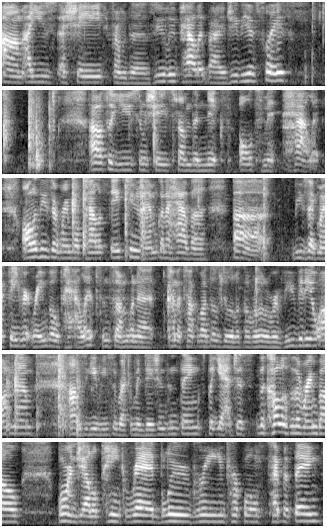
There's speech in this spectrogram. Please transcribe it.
Um, I used a shade from the Zulu palette by Juvia's Place. I also used some shades from the NYX Ultimate palette. All of these are rainbow palettes. Stay tuned. I am going to have a... Uh, these are like my favorite rainbow palettes and so I'm going to kind of talk about those, do a, like a little review video on them um, to give you some recommendations and things. But yeah, just the colors of the rainbow, orange, yellow, pink, red, blue, green, purple type of thing.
